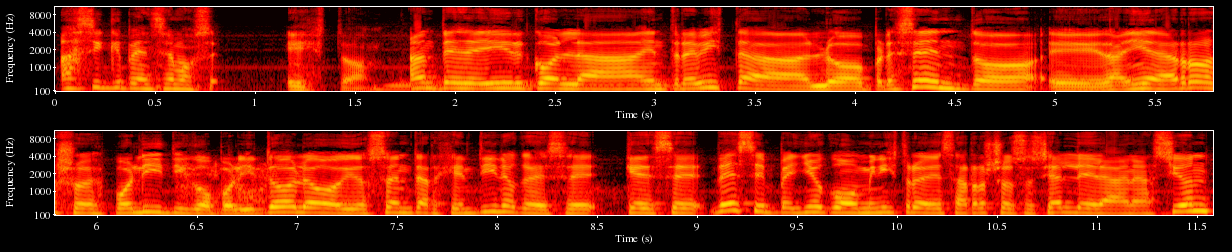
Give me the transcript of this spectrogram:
así que pensemos esto. Antes de ir con la entrevista, lo presento. Eh, Daniel Arroyo es político, politólogo y docente argentino que se, que se desempeñó como ministro de Desarrollo Social de la Nación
